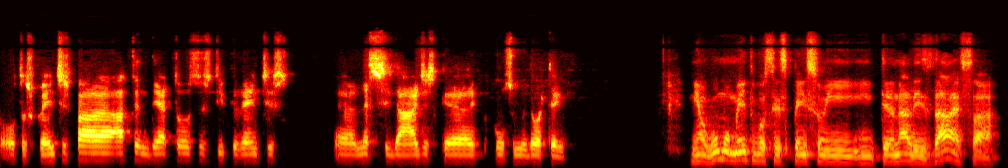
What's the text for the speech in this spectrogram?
outros clientes para atender todas as diferentes necessidades que o consumidor tem. Em algum momento vocês pensam em internalizar essa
